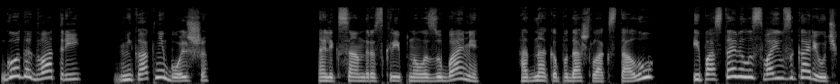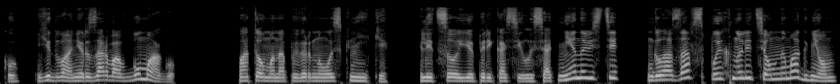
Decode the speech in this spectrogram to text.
Года два-три, никак не больше. Александра скрипнула зубами, однако подошла к столу и поставила свою закорючку, едва не разорвав бумагу. Потом она повернулась к Нике. Лицо ее перекосилось от ненависти, глаза вспыхнули темным огнем.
